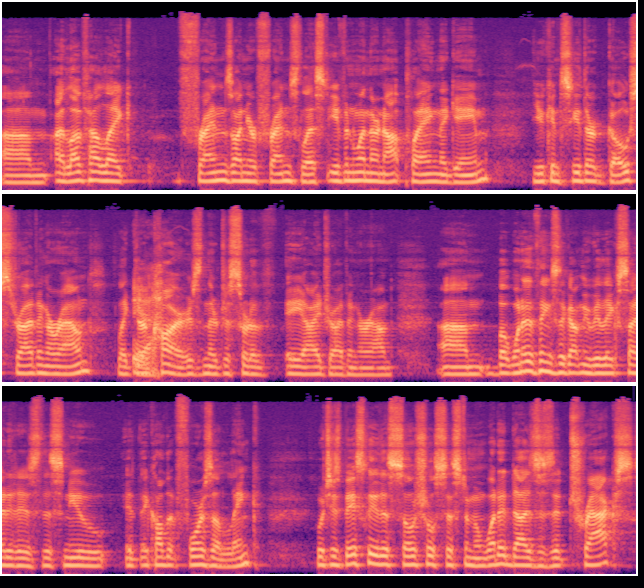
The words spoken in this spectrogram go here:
Um, I love how, like, friends on your friends list, even when they're not playing the game, you can see their ghosts driving around. Like, they're Yeah. cars and they're just sort of AI driving around. Um, but one of the things that got me really excited is this new, it, they called it Forza Link, which is basically this social system. And what it does is it tracks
